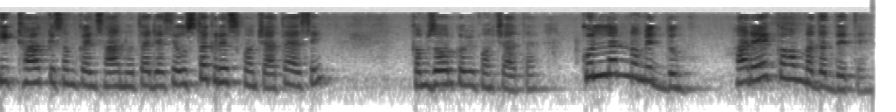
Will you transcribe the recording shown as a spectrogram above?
ٹھیک ٹھاک قسم کا انسان ہوتا ہے، جیسے اس تک رسک پہنچاتا ہے، ایسے ہی کمزور کو بھی پہنچاتا ہے۔ کلن مدو ہر ایک کو ہم مدد دیتے ہیں۔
